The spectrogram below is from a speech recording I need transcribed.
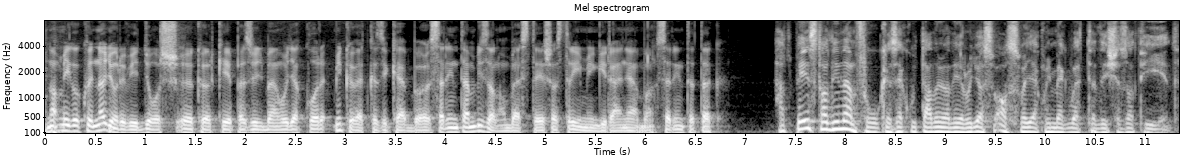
Na, még akkor egy nagyon rövid, gyors ö, körkép ez ügyben, hogy akkor mi következik ebből? Szerintem bizalomvesztés a streaming irányában. Szerintetek? Hát pénzt adni nem fogok ezek után olyanért, hogy azt, azt mondják, hogy megvetted, és ez a tiéd.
